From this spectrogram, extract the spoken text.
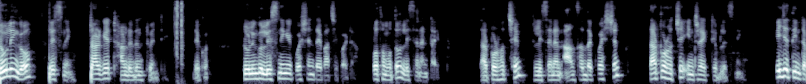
Duolingo listening target hundred and twenty দেখুন ডুলিঙ্গো লিসনিং এ কোয়েশ্চেন টাইপ আছে কয়টা? প্রথমত লিসেন এন্ড টাইপ তারপর হচ্ছে listen and answer the question তারপর হচ্ছে ইন্টারেক্টিভ লিসনিং এই যে তিনটা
